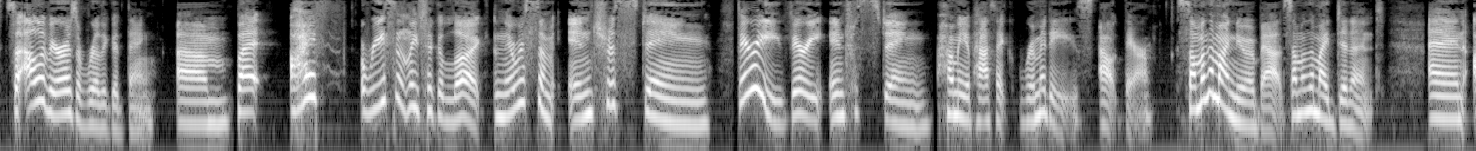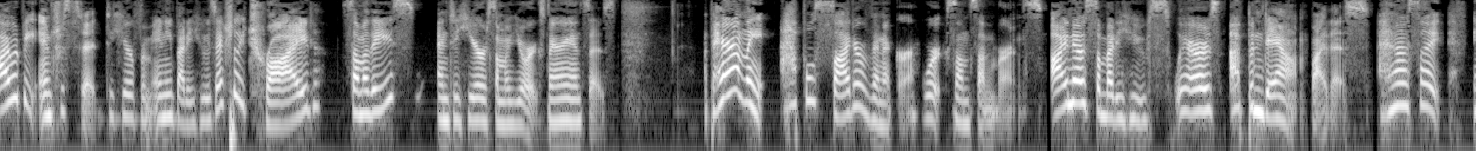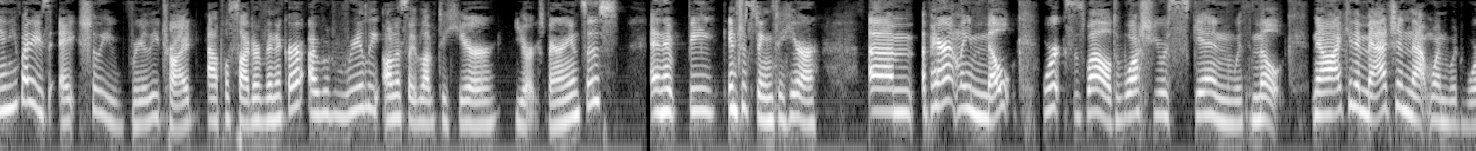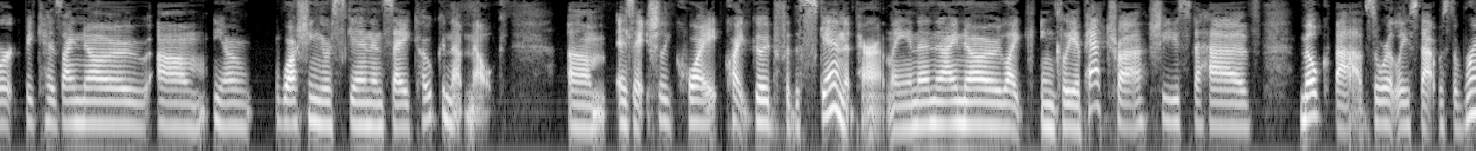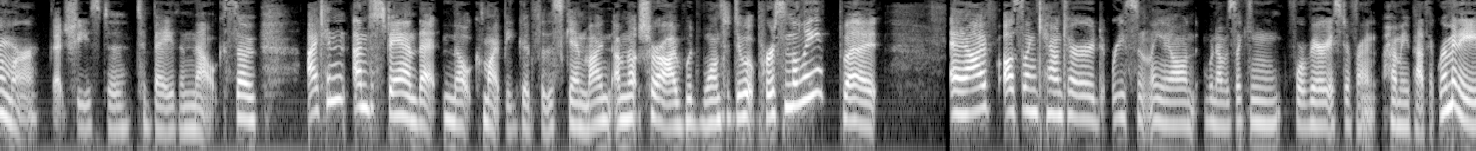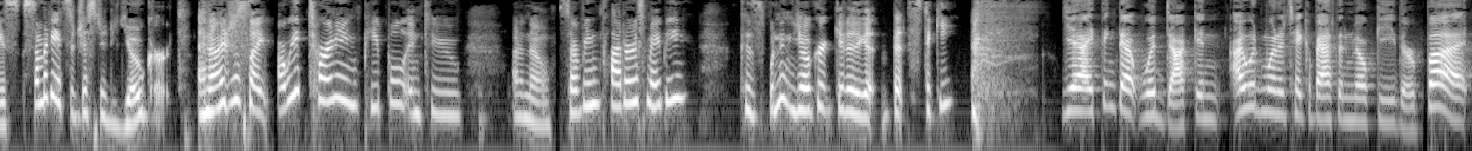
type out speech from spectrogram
So aloe vera is a really good thing. Um, but I recently took a look and there was some interesting, very, very interesting homeopathic remedies out there. Some of them I knew about, some of them I didn't. And I would be interested to hear from anybody who's actually tried some of these and to hear some of your experiences. Apparently, apple cider vinegar works on sunburns. I know somebody who swears up and down by this. And I was like, if anybody's actually really tried apple cider vinegar, I would really honestly love to hear your experiences. And it'd be interesting to hear. Um, apparently milk works as well to wash your skin with milk. Now I can imagine that one would work because I know, um, you know, washing your skin in say coconut milk um, is actually quite quite good for the skin apparently. And then I know like in Cleopatra, she used to have milk baths, or at least that was the rumor that she used to to bathe in milk. So I can understand that milk might be good for the skin. I'm, I'm not sure I would want to do it personally, but and I've also encountered recently on when I was looking for various different homeopathic remedies, somebody had suggested yogurt. And I just like, are we turning people into I don't know, serving platters maybe? Because wouldn't yogurt get a, a bit sticky? Yeah, I think that would, Doc, and I wouldn't want to take a bath in milk either. But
